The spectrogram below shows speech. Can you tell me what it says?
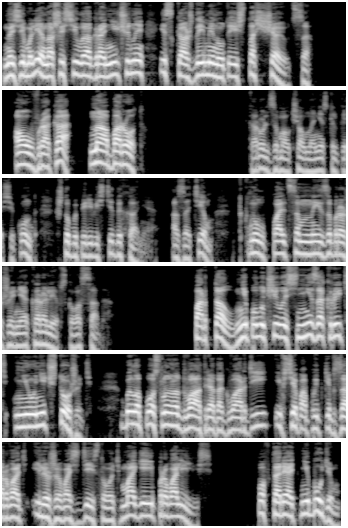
На земле наши силы ограничены и с каждой минутой истощаются. А у врага наоборот. Король замолчал на несколько секунд, чтобы перевести дыхание, а затем ткнул пальцем на изображение королевского сада. Портал не получилось ни закрыть, ни уничтожить. Было послано два отряда гвардии, и все попытки взорвать или же воздействовать магией провалились. Повторять не будем,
